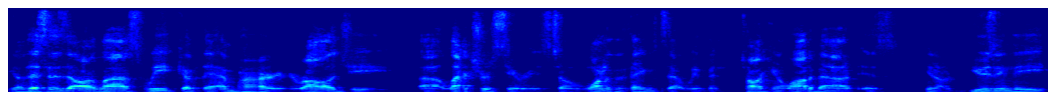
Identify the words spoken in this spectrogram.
You know, this is our last week of the Empire Urology uh, lecture series. So one of the things that we've been talking a lot about is, you know, using the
